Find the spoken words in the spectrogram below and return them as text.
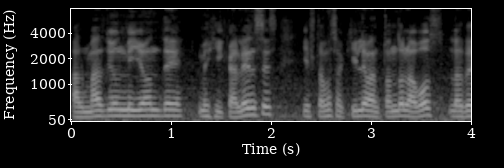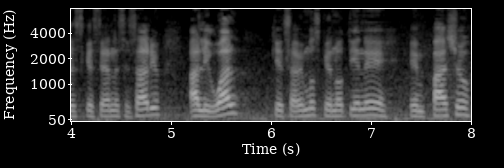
al más de un millón de mexicalenses y estamos aquí levantando la voz las veces que sea necesario, al igual que sabemos que no tiene empacho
